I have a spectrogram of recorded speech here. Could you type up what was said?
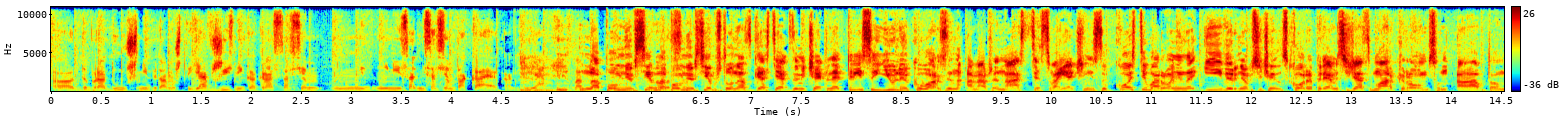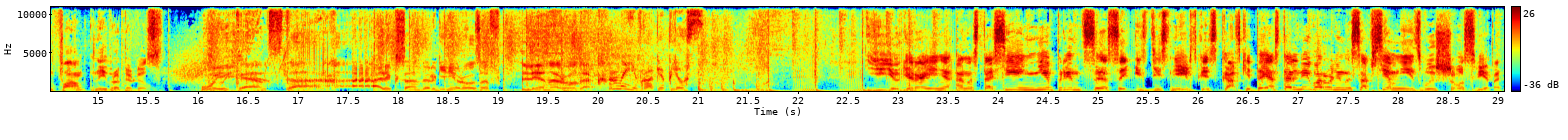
э, добродушнее, потому что я в жизни как раз совсем, не, ну, не, со- не совсем такая, как бы я. Напомню всем, множество. напомню всем, что у нас в гостях замечательная актриса Юлия Куварзина, она же Настя, свояченица Кости Воронина. И вернемся через скоро, прямо сейчас Марк Ромсон, Автон Фанк на Европе+. плюс. Weekend Star. Александр Генерозов, Лена Родок. На Европе плюс. Ее героиня Анастасия не принцесса из диснеевской сказки, да и остальные Воронины совсем не из высшего света.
